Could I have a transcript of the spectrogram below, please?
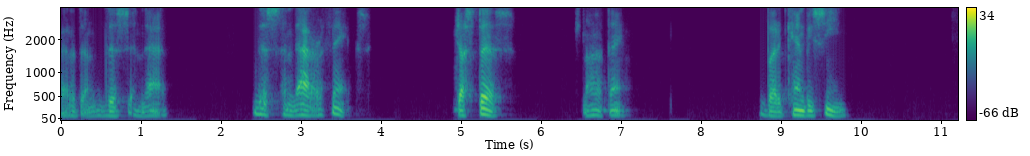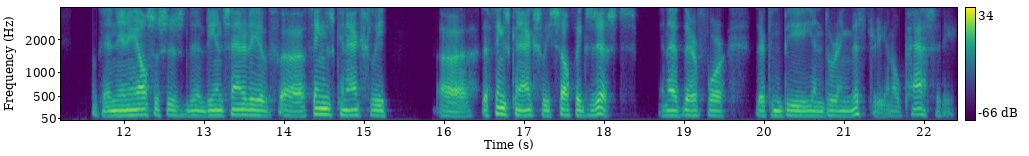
rather than this and that. This and that are things. Just this. It's not a thing. But it can be seen. Okay, and then he also says the, the insanity of uh, things can actually, uh, the things can actually self-exist, and that therefore there can be enduring mystery and opacity.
